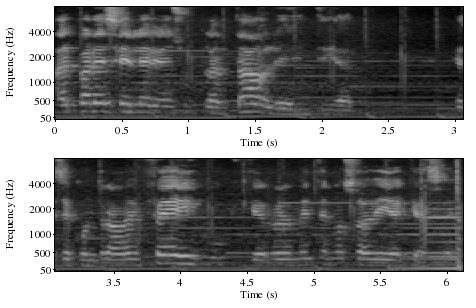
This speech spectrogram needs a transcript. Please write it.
al parecer le habían suplantado la identidad que se encontraba en Facebook, que realmente no sabía qué hacer.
